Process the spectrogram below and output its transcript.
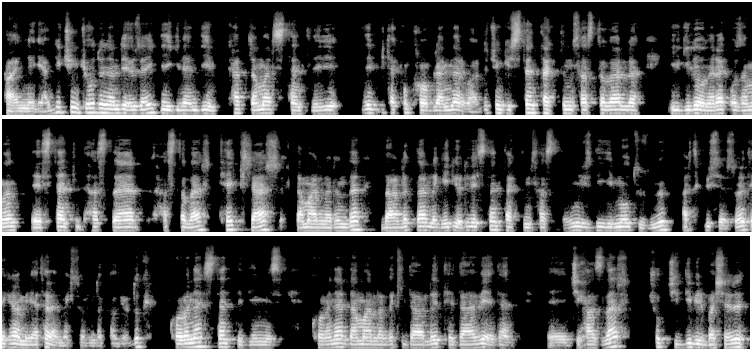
haline geldi. Çünkü o dönemde özellikle ilgilendiğim kalp damar stentleri bir takım problemler vardı. Çünkü stent taktığımız hastalarla ilgili olarak o zaman e, stent hastalar, hastalar tekrar damarlarında darlıklarla geliyordu ve stent taktığımız hastaların %20-30'unu artık bir süre sonra tekrar ameliyata vermek zorunda kalıyorduk. Koroner stent dediğimiz koroner damarlardaki darlığı tedavi eden e, cihazlar çok ciddi bir başarı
